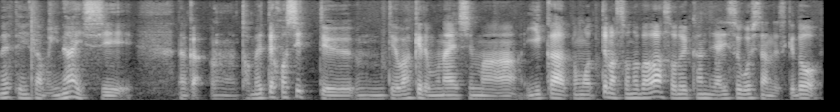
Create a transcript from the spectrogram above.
ね店員さんもいないしなんか、うん、止めてほしいっていう、うん、っていうわけでもないし、まあ、いいかと思って、まあ、その場はそういう感じでやり過ごしたんですけど、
